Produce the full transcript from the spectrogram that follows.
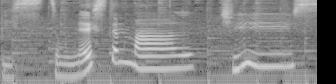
Bis zum nächsten Mal. Tschüss.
